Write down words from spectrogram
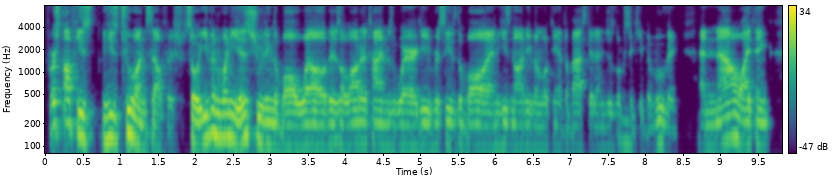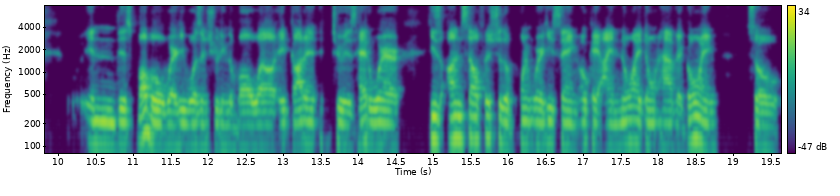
First off, he's he's too unselfish. So even when he is shooting the ball well, there's a lot of times where he receives the ball and he's not even looking at the basket and just looks to keep it moving. And now I think in this bubble where he wasn't shooting the ball well, it got into his head where he's unselfish to the point where he's saying, okay, I know I don't have it going, so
